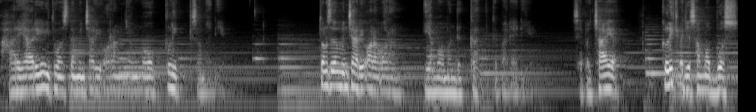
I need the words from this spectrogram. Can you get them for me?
Hari-hari ini Tuhan sedang mencari orang yang mau klik sama dia. Tuhan sedang mencari orang-orang yang mau mendekat kepada dia. Saya percaya Klik aja sama bos,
